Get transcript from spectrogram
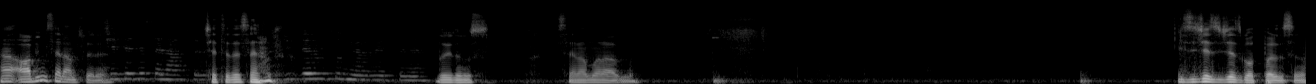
Ha abim selam söyle. Çetede selam söyle. Çetede selam. Öpücüklerimi sunuyorum hepsine. Duydunuz. Selamlar abime. İzleyeceğiz izleyeceğiz God Paradisini.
